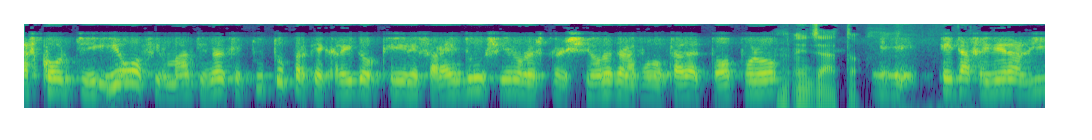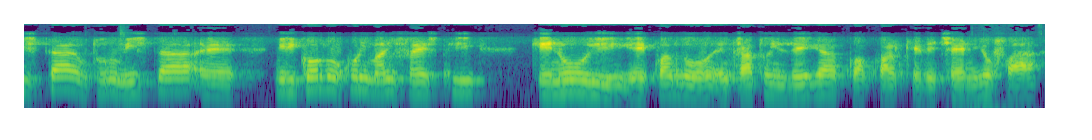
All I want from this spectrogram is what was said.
Ascolti, io ho firmato innanzitutto perché credo che i referendum siano l'espressione della volontà del popolo esatto. e, e, da federalista, autonomista, eh, mi ricordo ancora i manifesti che noi eh, quando è entrato in Lega qualche decennio fa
